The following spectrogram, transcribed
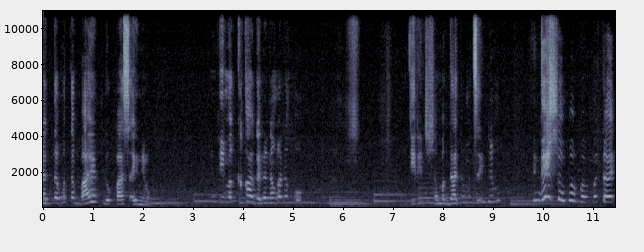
Pinagdamot ang bahay at lupa sa inyo. Hindi magkakaganon ang anak ko. Hindi rin siya magdadamot sa inyo. Hindi siya mamamatay.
